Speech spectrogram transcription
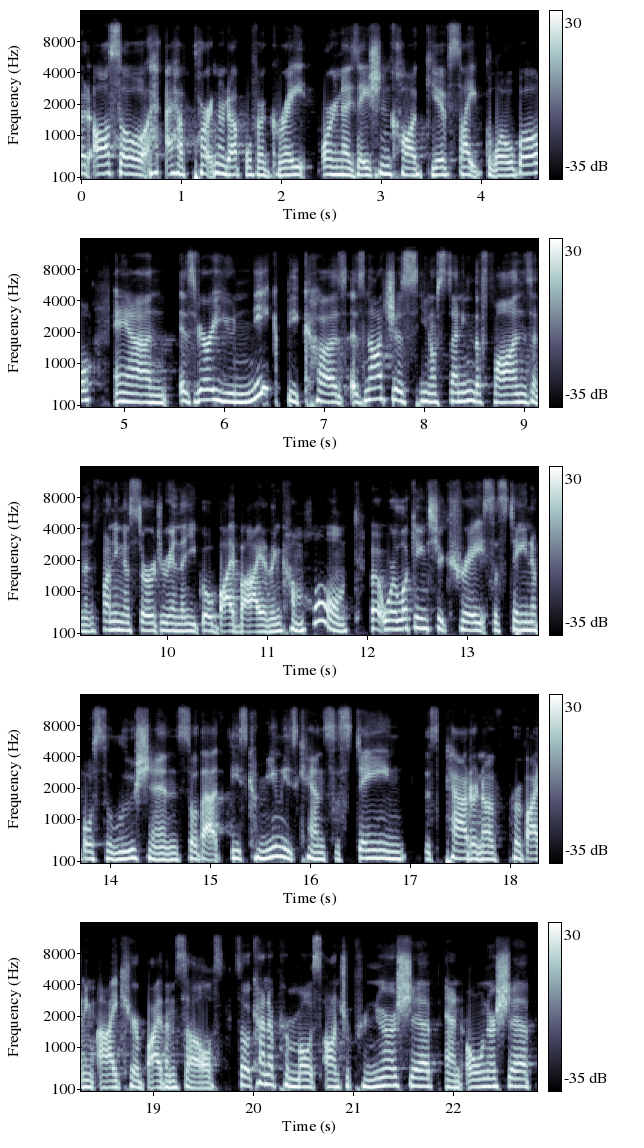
but also I have partnered up with a great organization called GiveSight Global. And it's very unique because it's not just, you know, sending the funds and then funding a surgery and then you go bye-bye and then come home, but we're looking to create sustainable solutions so that these communities can sustain this pattern of providing eye care by themselves. So it kind of promotes entrepreneurship and ownership,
